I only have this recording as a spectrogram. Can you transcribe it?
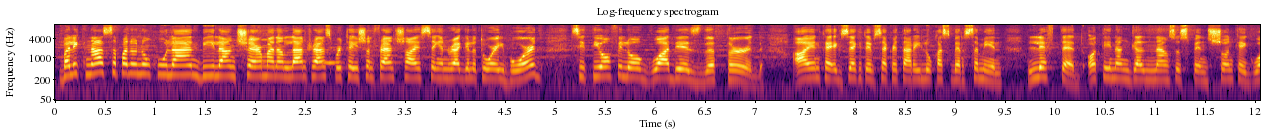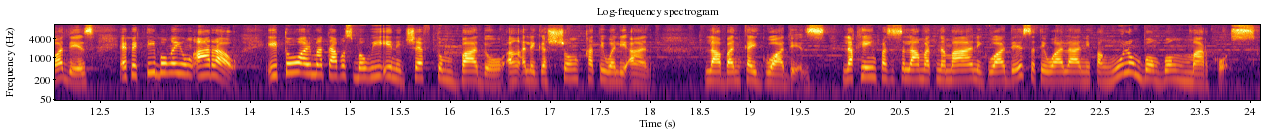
Balik na sa panunungkulan bilang chairman ng Land Transportation Franchising and Regulatory Board, si Teofilo Guadez III. Ayon kay Executive Secretary Lucas Bersamin, lifted o tinanggal ng suspensyon kay Guadez, epektibo ngayong araw. Ito ay matapos bawiin ni Jeff Tumbado ang alegasyong katiwalian laban kay Guadez. Laking pasasalamat naman ni Guadez sa tiwala ni Pangulong Bongbong Marcos.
